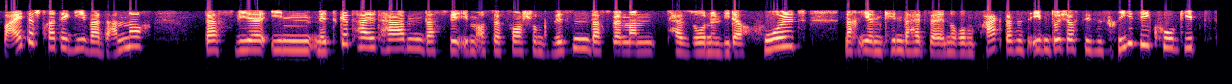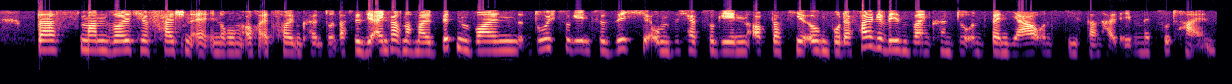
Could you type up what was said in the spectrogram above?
zweite Strategie war dann noch, dass wir ihnen mitgeteilt haben, dass wir eben aus der Forschung wissen, dass wenn man Personen wiederholt nach ihren Kindheitserinnerungen fragt, dass es eben durchaus dieses Risiko gibt, dass man solche falschen Erinnerungen auch erzeugen könnte und dass wir sie einfach nochmal bitten wollen, durchzugehen für sich, um sicherzugehen, ob das hier irgendwo der Fall gewesen sein könnte und wenn ja, uns dies dann halt eben mitzuteilen.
